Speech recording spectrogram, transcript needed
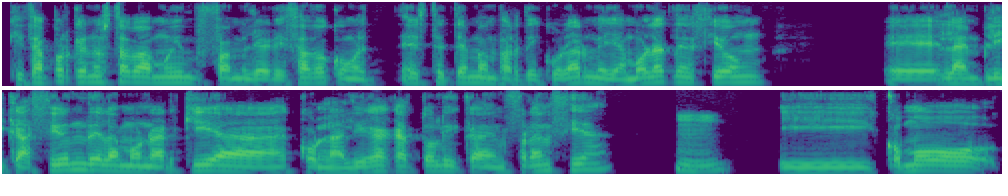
quizá porque no estaba muy familiarizado con este tema en particular, me llamó la atención eh, la implicación de la monarquía con la Liga Católica en Francia y cómo,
